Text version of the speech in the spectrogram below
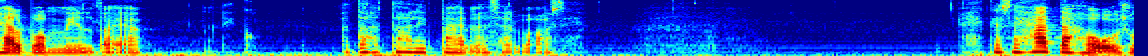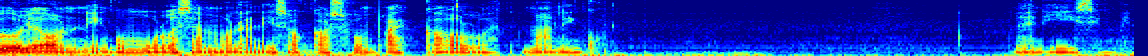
helpommilta ja niin kuin, että tämä oli päivänselvä asia. Ehkä se hätähousuili on niin kuin mulla semmoinen iso kasvun paikka ollut, että mä niin kuin menen iisimmin.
